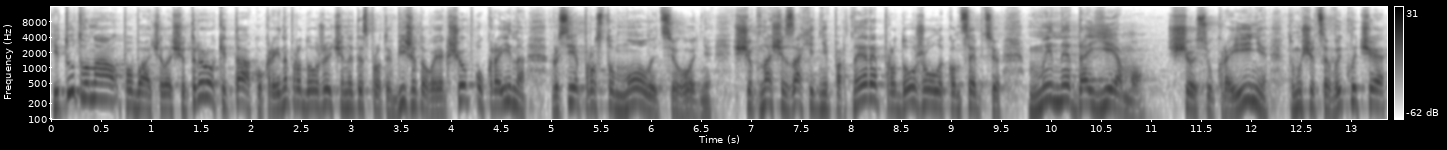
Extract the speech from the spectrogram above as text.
І тут вона побачила, що три роки так Україна продовжує чинити спротив. Більше того, якщо б Україна, Росія просто молить сьогодні, щоб наші західні партнери продовжували концепцію. Ми не даємо щось Україні, тому що це викличе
